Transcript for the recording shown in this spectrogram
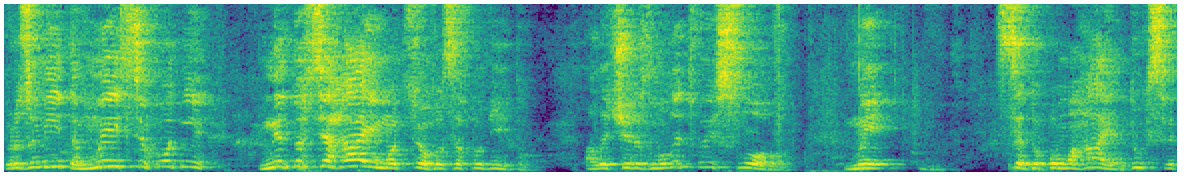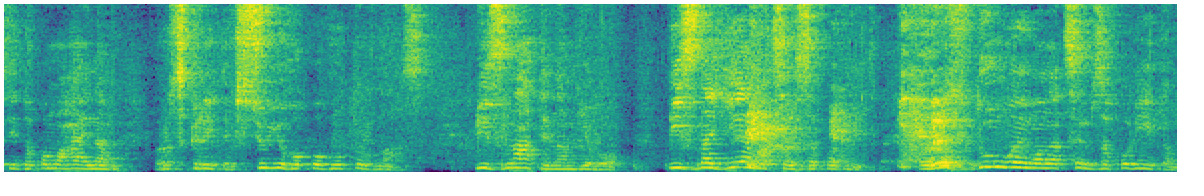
Розумієте, ми сьогодні не досягаємо цього заповіту, але через молитву і слово ми це допомагає, Дух Святий допомагає нам розкрити всю його повноту в нас. пізнати нам його. Пізнаємо цей заповіт, роздумуємо над цим заповітом.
